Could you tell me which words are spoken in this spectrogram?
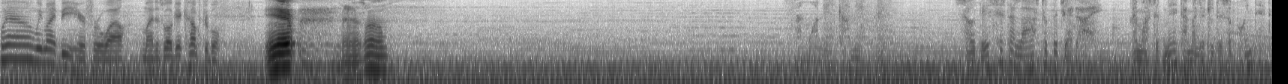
Well, we might be here for a while. Might as well get comfortable. Yep, might as well. Someone is coming. So this is the last of the Jedi. I must admit I'm a little disappointed.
